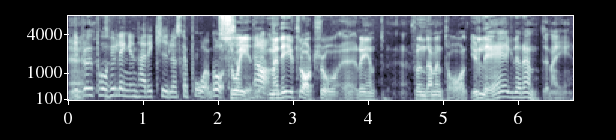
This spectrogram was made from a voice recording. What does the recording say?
Det beror ju på hur länge den här rekylen ska pågå. Så är det. Ja. Men det är ju klart så eh, rent fundamentalt. Ju lägre räntorna är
